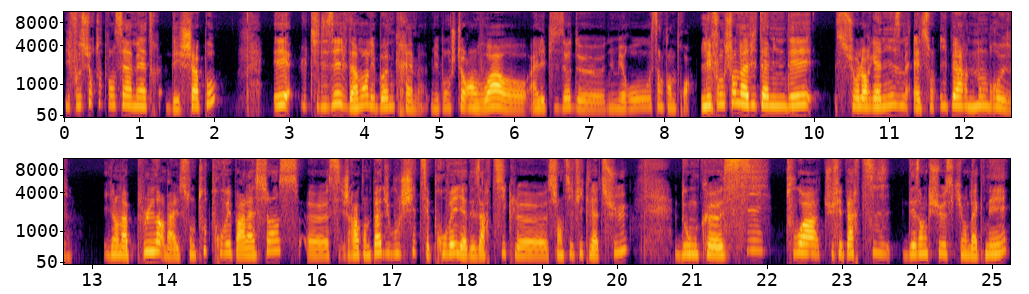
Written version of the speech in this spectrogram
Il faut surtout penser à mettre des chapeaux et utiliser évidemment les bonnes crèmes. Mais bon, je te renvoie à l'épisode euh, numéro 53. Les fonctions de la vitamine D sur l'organisme, elles sont hyper nombreuses. Il y en a plein, bah, elles sont toutes prouvées par la science. Euh, je raconte pas du bullshit, c'est prouvé, il y a des articles euh, scientifiques là-dessus. Donc euh, si toi, tu fais partie des anxieuses qui ont de l'acné,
